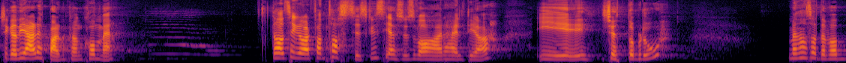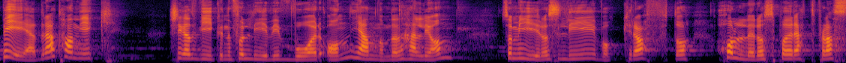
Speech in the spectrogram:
slik at hjelperen kan komme. Det hadde sikkert vært fantastisk hvis Jesus var her hele tida, i kjøtt og blod. Men han sa at det var bedre at han gikk, slik at vi kunne få liv i vår ånd gjennom Den hellige ånd, som gir oss liv og kraft og holder oss på rett plass.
